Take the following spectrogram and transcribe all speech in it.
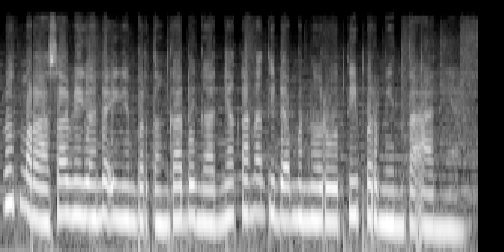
Ruth merasa Wiganda ingin bertengkar dengannya karena tidak menuruti permintaannya.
